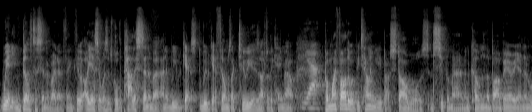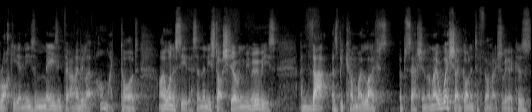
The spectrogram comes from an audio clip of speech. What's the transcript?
We hadn't even built a cinema, I don't think. Were- oh yes, it was. It was called the Palace Cinema, and we would get we would get films like two years after they came out. Yeah. But my father would be telling me about Star Wars and Superman and Conan the Barbarian and Rocky and these amazing films, and I'd be like, oh my god, I want to see this. And then he starts showing me movies, and that has become my life's obsession. And I wish I'd gone into film actually, because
